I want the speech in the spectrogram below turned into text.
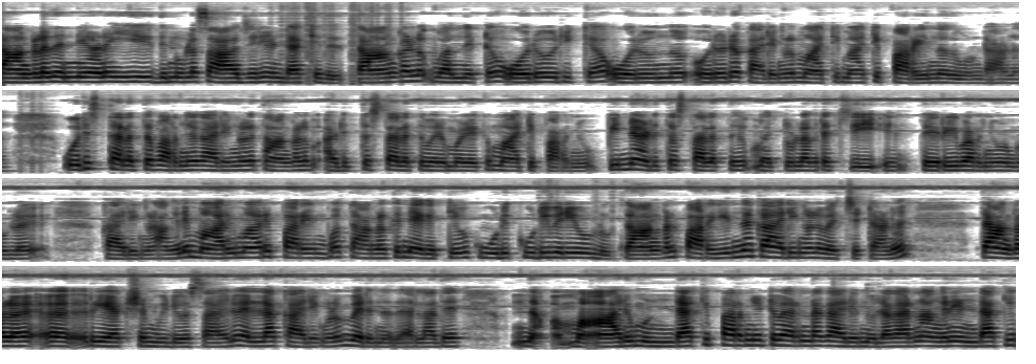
താങ്കൾ തന്നെയാണ് ഈ ഇതിനുള്ള സാഹചര്യം ഉണ്ടാക്കിയത്. താങ്കൾ വന്നിട്ട് ഓരോരിക്ക ഓരോന്ന് ഓരോരോ കാര്യങ്ങൾ മാറ്റി മാറ്റി പറയുന്നത് കൊണ്ടാണ്. ഒരു സ്ഥലത്ത് പറഞ്ഞ കാര്യങ്ങൾ താങ്കൾ അടുത്ത സ്ഥലത്ത് വരുമ്പോഴേക്ക് മാറ്റി പറഞ്ഞു. പിന്നെ അടുത്ത സ്ഥലത്ത് മറ്റുള്ളവരെ തെറി പറഞ്ഞുകൊണ്ടുള്ള കാര്യങ്ങൾ. അങ്ങനെ മാറി മാറി പറയുമ്പോൾ താങ്കൾക്ക് നെഗറ്റീവ് കൂടിക്കൂടി വരികയുള്ളൂ. താങ്കൾ പറയുന്ന കാര്യങ്ങൾ വെച്ചിട്ടാണ് താങ്കളെ റിയാക്ഷൻ വീഡിയോസ് ആയാലും എല്ലാ കാര്യങ്ങളും വരുന്നത്. അല്ലാതെ ആരും ഉണ്ടാക്കി പറഞ്ഞിട്ട് വരേണ്ട കാര്യമൊന്നുമില്ല. കാരണം അങ്ങനെ ഉണ്ടാക്കി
